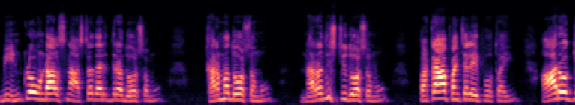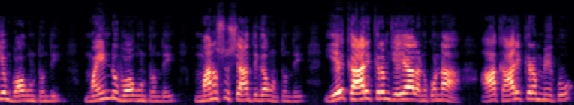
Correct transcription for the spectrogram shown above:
మీ ఇంట్లో ఉండాల్సిన అష్టదరిద్ర దోషము కర్మ దోషము నరదిష్టి దోషము పటాపంచలైపోతాయి. ఆరోగ్యం బాగుంటుంది మైండ్ బాగుంటుంది మనసు శాంతిగా ఉంటుంది. ఏ కార్యక్రమం చేయాలనుకున్నా ఆ కార్యక్రమం మీకు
